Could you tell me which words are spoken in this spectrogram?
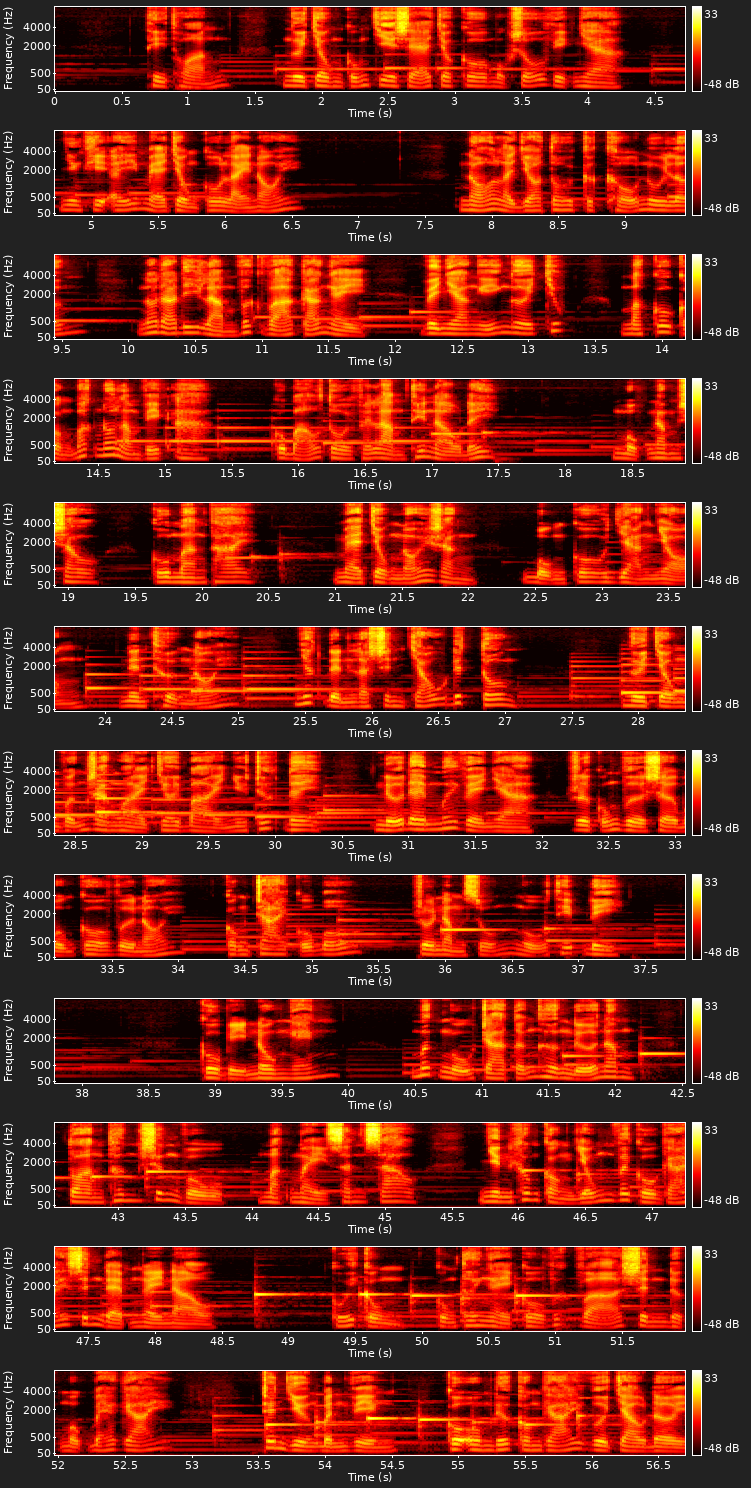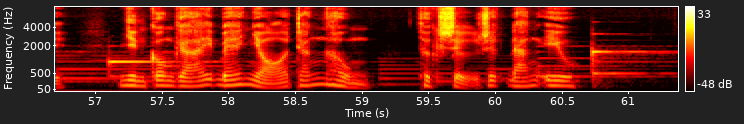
Thì thoảng, người chồng cũng chia sẻ cho cô một số việc nhà, nhưng khi ấy mẹ chồng cô lại nói Nó là do tôi cực khổ nuôi lớn, nó đã đi làm vất vả cả ngày, về nhà nghỉ ngơi chút mà cô còn bắt nó làm việc à. Cô bảo tôi phải làm thế nào đây? Một năm sau, cô mang thai. Mẹ chồng nói rằng bụng cô vàng nhọn nên thường nói nhất định là sinh cháu đích tôn. Người chồng vẫn ra ngoài chơi bài như trước đây, nửa đêm mới về nhà rồi cũng vừa sờ bụng cô vừa nói con trai của bố rồi nằm xuống ngủ thiếp đi. Cô bị nôn ngén, mất ngủ tra tấn hơn nửa năm, toàn thân sưng vù, mặt mày xanh xao, nhìn không còn giống với cô gái xinh đẹp ngày nào. Cuối cùng cũng tới ngày cô vất vả sinh được một bé gái. Trên giường bệnh viện, cô ôm đứa con gái vừa chào đời, nhìn con gái bé nhỏ trắng hồng, thực sự rất đáng yêu.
